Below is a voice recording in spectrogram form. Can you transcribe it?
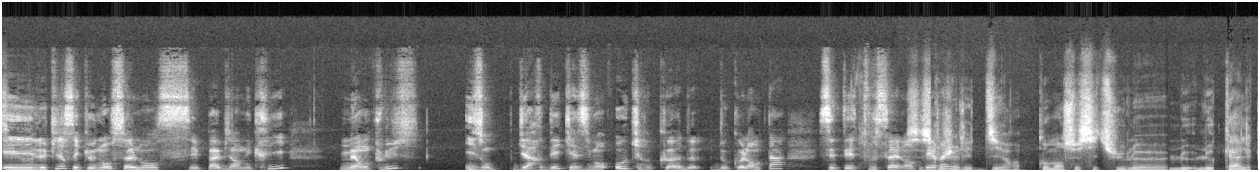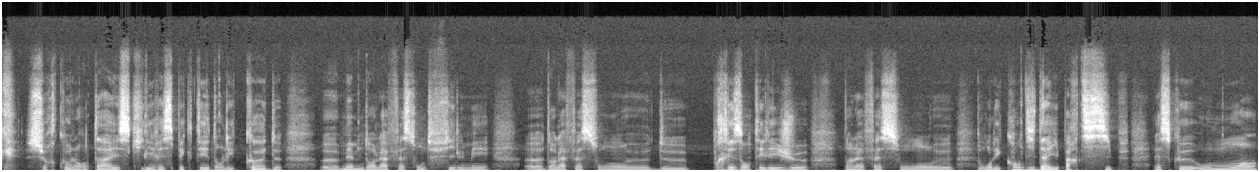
Et vrai. le pire, c'est que non seulement c'est pas bien écrit, mais en plus, ils ont gardé quasiment aucun code de Colanta. C'était tout ça C'est ce que l'intérêt. j'allais te dire. Comment se situe le, le- le calque sur Colanta? Est-ce qu'il est respecté dans les codes, euh, même dans la façon de filmer, euh, dans la façon euh, de présenter les jeux, dans la façon dont les candidats y participent? Est-ce que au moins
